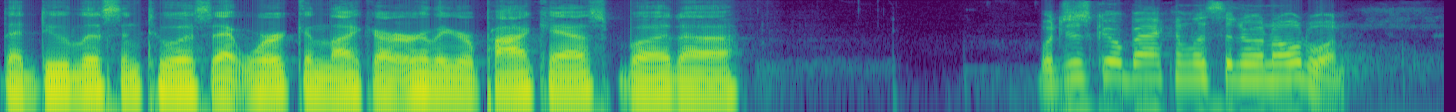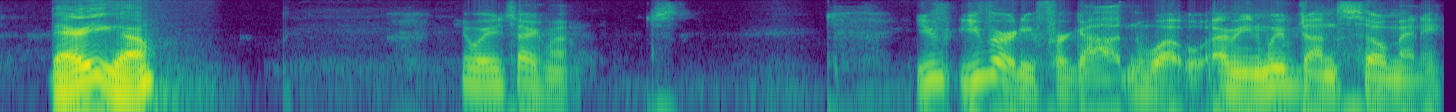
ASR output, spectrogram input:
that do listen to us at work and like our earlier podcast. But uh, Well, just go back and listen to an old one. there you go. Hey, what are you talking about? Just, you've you've already forgotten what I mean. We've done so many.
